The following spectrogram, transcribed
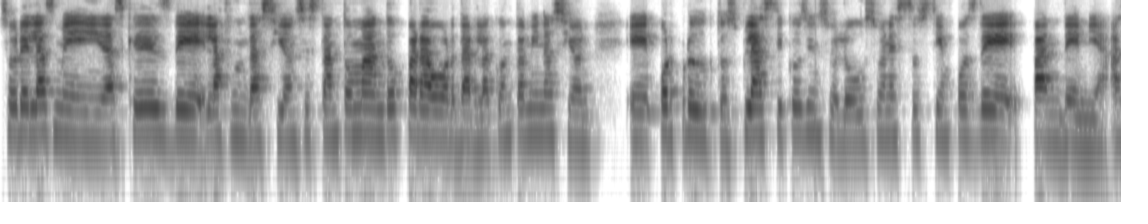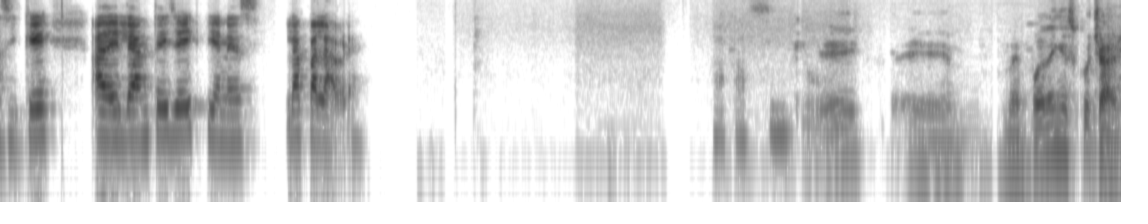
sobre las medidas que desde la fundación se están tomando para abordar la contaminación eh, por productos plásticos de un solo uso en estos tiempos de pandemia. Así que adelante, Jake, tienes la palabra. Eh, ¿Me pueden escuchar?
